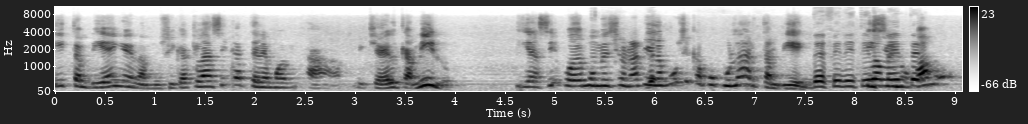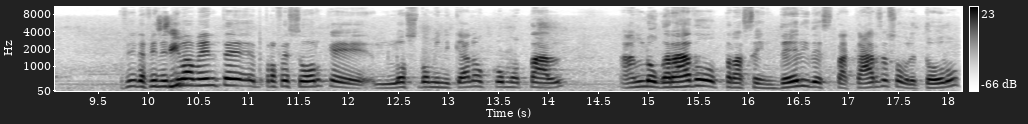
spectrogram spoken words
y también en la música clásica tenemos a Michel Camilo y así podemos mencionar, y en la música popular también. Definitivamente. sí, definitivamente, profesor, que los dominicanos como tal han logrado trascender y destacarse sobre todo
